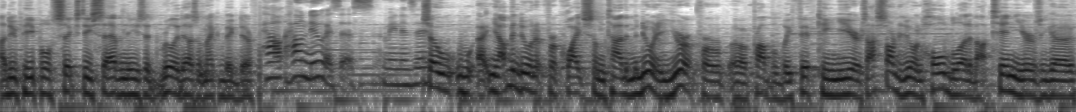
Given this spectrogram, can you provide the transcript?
I do people 60s, 70s. It really doesn't make a big difference. How, how new is this? I mean, is it? So, you know, I've been doing it for quite some time. I've been doing it in Europe for uh, probably 15 years. I started doing whole blood about 10 years ago.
